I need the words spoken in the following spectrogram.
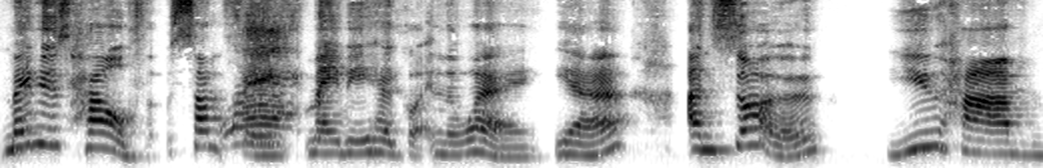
maybe it was health, something maybe had got in the way. Yeah. And so you have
